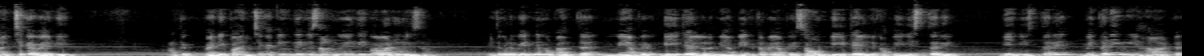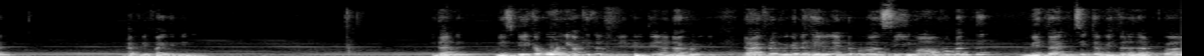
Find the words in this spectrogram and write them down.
පංචක වැඩි අපි වැඩි පංචකකින් දෙන්නේ සංවේදී බව අඩු නිසා. එතකොට වෙන්නේ මොකද්ද? මේ අපේ ඩීටේල් වල මේ මේක තමයි අපේ සවුන්ඩ් ඩීටේල් එක. අපේ විස්තරය. මේ විස්තරේ මෙතනින් එහාට ඇම්ප්ලිෆයි වෙන්නේ නෑ. ඉතින් මේ ස්පීකර් කෝන් එකක් හිතන්න මේකේ තියෙන ඩයෆ්‍රෑම් එක. ඩයෆ්‍රෑම් එකට හෙල්ලෙන්න පුළුවන් සීමාව මොකද්ද? මෙතෙන් සිට මෙතන දක්වා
